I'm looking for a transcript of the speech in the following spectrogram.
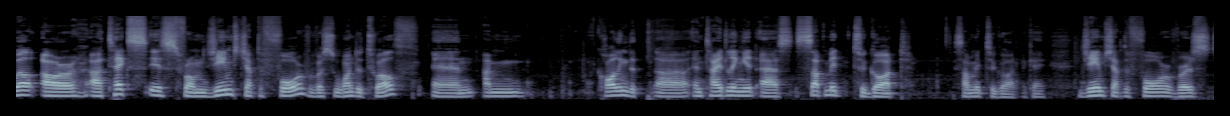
Well, our, our text is from James chapter 4, verse 1 to 12, and I'm calling the uh, entitling it as Submit to God. Submit to God, okay? James chapter 4, verse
